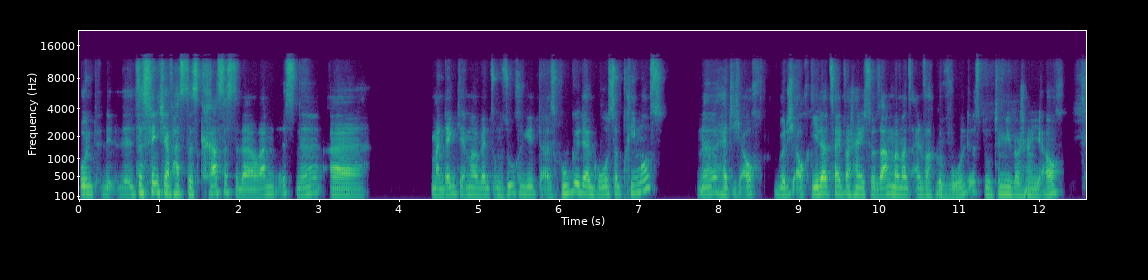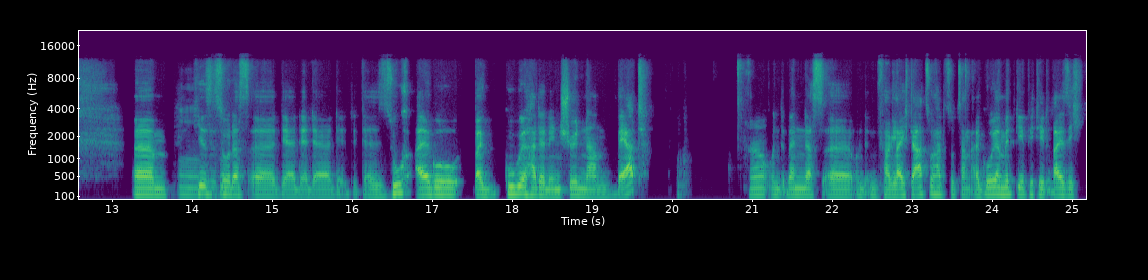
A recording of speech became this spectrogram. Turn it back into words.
und das finde ich ja fast das Krasseste daran ist, ne? Äh, man denkt ja immer, wenn es um Suche geht, da ist Google der große Primus. Ne, hätte ich auch, würde ich auch jederzeit wahrscheinlich so sagen, weil man es einfach gewohnt ist. Du, Timmy, wahrscheinlich auch. Ähm, mhm. Hier ist es so, dass äh, der, der, der, der, der Suchalgo bei Google hat ja den schönen Namen Bert. Ja, und wenn das, äh, und im Vergleich dazu hat sozusagen Algolia mit GPT-3 sich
